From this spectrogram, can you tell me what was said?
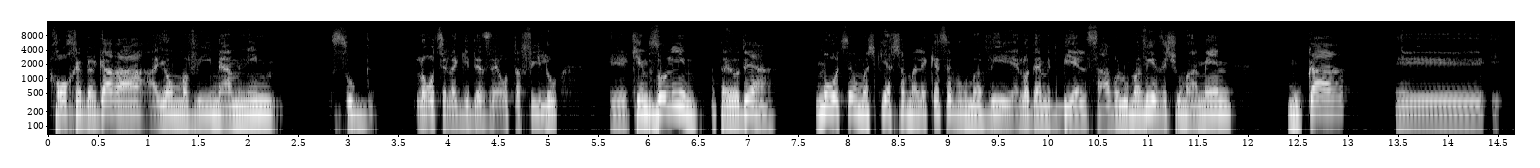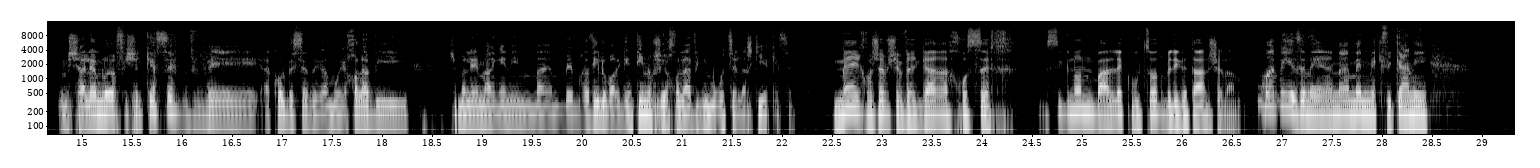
חורכה ורגרה היום מביא מאמנים סוג לא רוצה להגיד איזה אות אפילו אה, כי הם זולים אתה יודע אם הוא רוצה הוא משקיע עכשיו מלא כסף הוא מביא אני לא יודע אם את ביאלסה אבל הוא מביא איזשהו מאמן מוכר. אה, משלם לו יופי של כסף והכל בסדר גמור יכול להביא יש מלא מארגנים בברזיל או בארגנטינו שיכול להביא אם הוא רוצה להשקיע כסף. מאיר חושב שורגרה חוסך, בסגנון בעלי קבוצות בליגת העל שלנו. הוא מביא איזה מאמן מקסיקני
